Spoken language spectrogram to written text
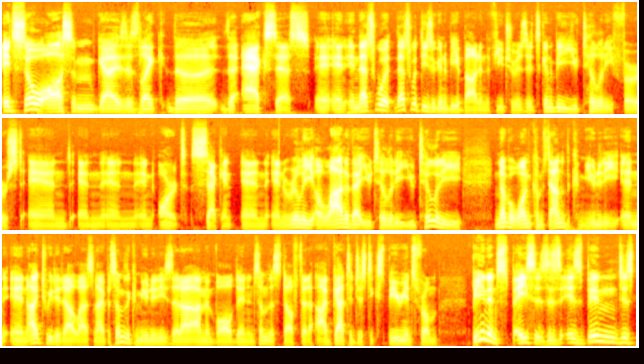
it's so awesome guys is like the the access and, and, and that's what that's what these are going to be about in the future is it's going to be utility first and and and and art second and and really a lot of that utility utility number one comes down to the community and and i tweeted out last night but some of the communities that i'm involved in and some of the stuff that i've got to just experience from being in spaces is has been just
